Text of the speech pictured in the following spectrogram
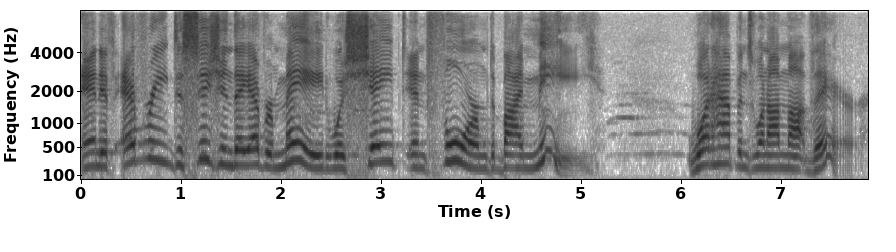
And if every decision they ever made was shaped and formed by me, what happens when I'm not there?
